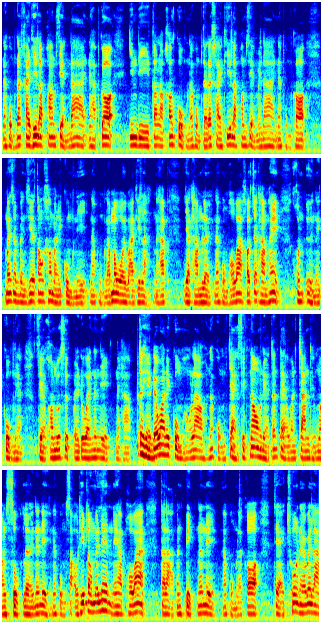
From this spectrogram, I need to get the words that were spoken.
นะผมถ้าใครที่รับความเสี่ยงได้นะครับ ก็ยินดีต้อนรับเข้ากลุ่มนะผมแต่ถ้าใครที่รับความเสี่ยงไม่ได้นะผมก็ไม่จำเป็นที่จะต้องเข้ามาในกลุ่มนี้นะผมแล้วมาโวยวายทีหลังนะครับ อย่าทำเลยนะผมเพราะว่าเขาจะทำให้คนอื่นในกลุ่มเนี่ยเสียความรู้สึกไปด้วยนั่นเองนะครับจะเห็นได้ว่าในกลุ่มของเรานะผมแจกสัญญาณเนี่ยตั้งแต่วันจันทร์ถึงวันศุกร์เลยนั่นเองนะผมเสาร์อาทิตย์เราไม่เล่นนะครับเพราะว่าตลาดมันปิดนั่นเองนะผมแล้วก็แจกช่วงระยะเวลา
